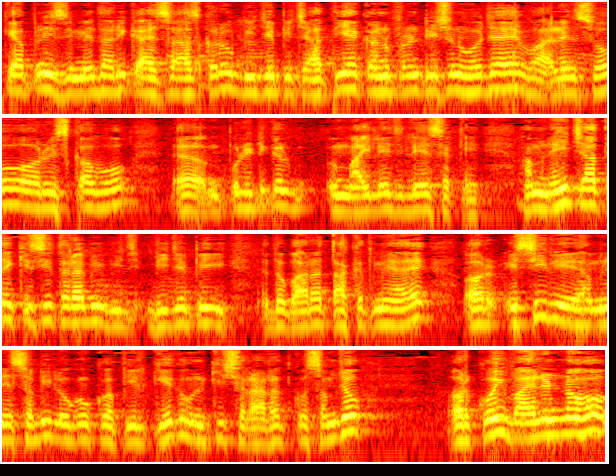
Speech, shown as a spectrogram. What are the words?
کہ اپنی ذمہ داری کا احساس کرو۔ بی جے پی چاہتی ہے کنفرنٹیشن ہو جائے وائلنس ہو اور اس کا وہ پولیٹیکل مائلیج لے سکے۔ ہم نہیں چاہتے کسی طرح بھی بی جے پی دوبارہ طاقت میں آئے اور اسی لیے ہم نے سبھی لوگوں کو اپیل کی کہ ان کی شرارت کو سمجھو اور کوئی وائلنٹ نہ ہو،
